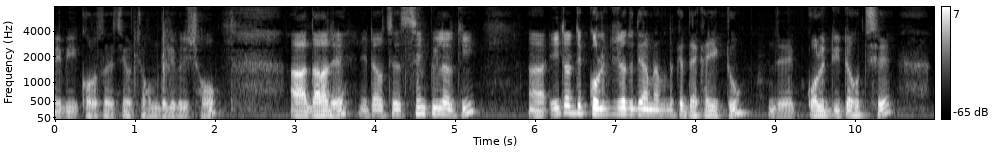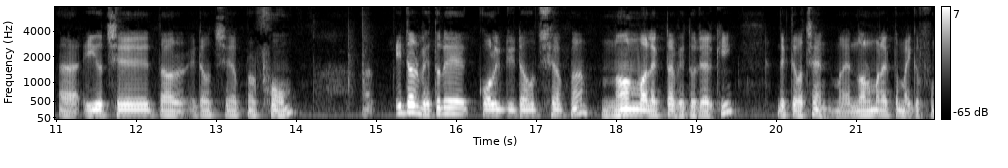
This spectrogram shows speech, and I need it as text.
মেবি খরচ হয়েছে হচ্ছে হোম ডেলিভারি সহ। দারাজে এটা হচ্ছে সিম্পল আর কি। এইটার যে কোয়ালিটিটা যদি আমি আপনাদেরকে দেখাই একটু, যে কোয়ালিটিটা হচ্ছে এই হচ্ছে তার, এটা হচ্ছে আপনার ফোম এটার ভেতরে কোয়ালিটিটা হচ্ছে আপনার নর্মাল একটা ভেতরে আর কি। দেখতে পাচ্ছেন? মানে নর্মাল একটা মাইক্রোফোন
